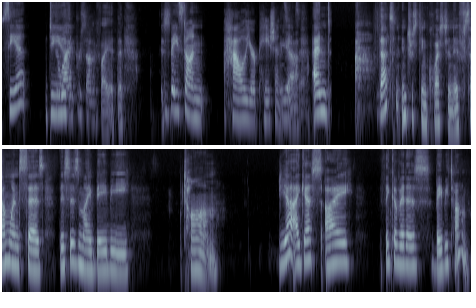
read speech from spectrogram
see it? do you do I personify it then? based on how your patient yeah. sees it? And that's an interesting question. If someone says, This is my baby Tom, yeah, I guess I think of it as baby Tom.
